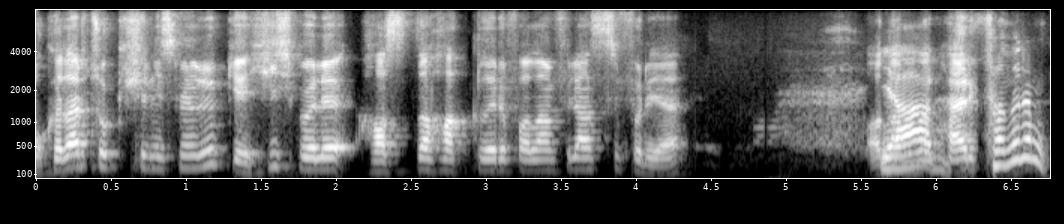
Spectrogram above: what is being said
o kadar çok kişinin ismini duyduk ki hiç böyle hasta hakları falan filan sıfır ya. Adamlar ya her... sanırım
